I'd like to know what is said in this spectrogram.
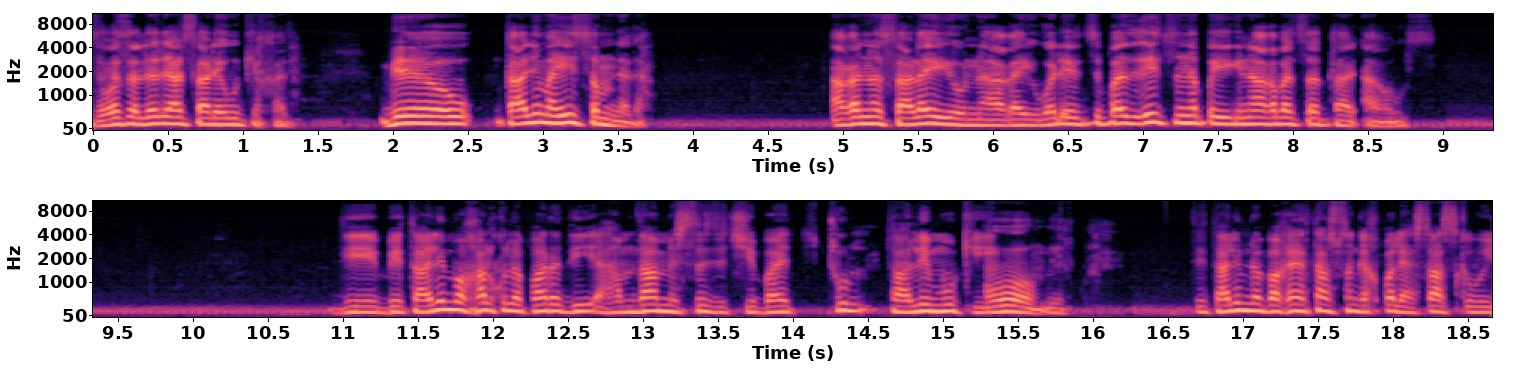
زه هر سړی وکړي خره به تعلیم هیڅ سم نه ده. هغه نه سړی یو نه هغه ولې په هیڅ نه پیږي نه هغه بس هغه اوس. د بې تعلیم خلکو لپاره دی همدا میسج چې باید ټول تعلیم وکړي. او د تعلیم نه بغیر تاسو څنګه خپل احساس کوئ؟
